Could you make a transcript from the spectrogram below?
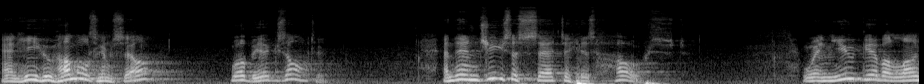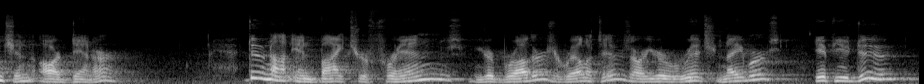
and he who humbles himself will be exalted. And then Jesus said to his host, When you give a luncheon or dinner, do not invite your friends, your brothers, relatives, or your rich neighbors. If you do,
